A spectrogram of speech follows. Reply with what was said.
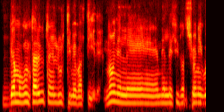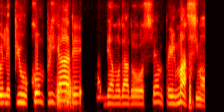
dobbiamo puntare tutte nelle ultime partite. Noi nelle, nelle situazioni quelle più complicate abbiamo dato sempre il massimo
